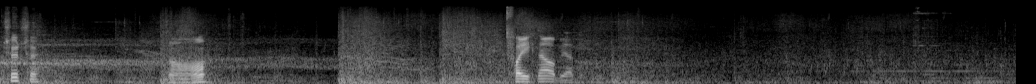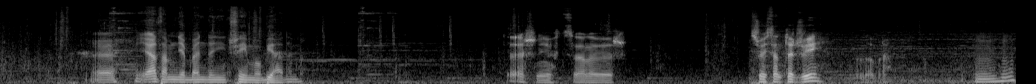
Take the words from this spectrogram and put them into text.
On krzyczy. No. Twoich na obiad. E, ja tam nie będę niczyim obiadem. Też nie chcę, ale wiesz. Słyszałeś tam te drzwi? No dobra. Mhm.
